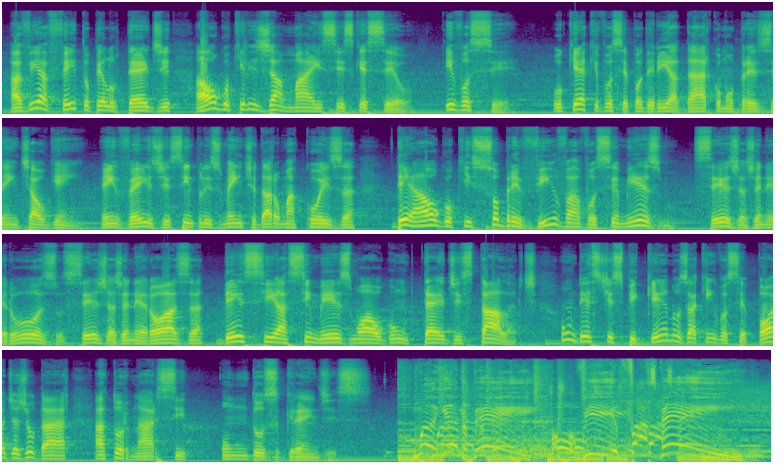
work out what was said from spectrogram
Havia feito pelo Ted algo que ele jamais se esqueceu. E você? O que é que você poderia dar como presente a alguém? Em vez de simplesmente dar uma coisa, dê algo que sobreviva a você mesmo. Seja generoso, seja generosa, dê-se a si mesmo algum Ted Stallard, um destes pequenos a quem você pode ajudar a tornar-se um dos grandes. Manhã do Bem, ouvir faz bem.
